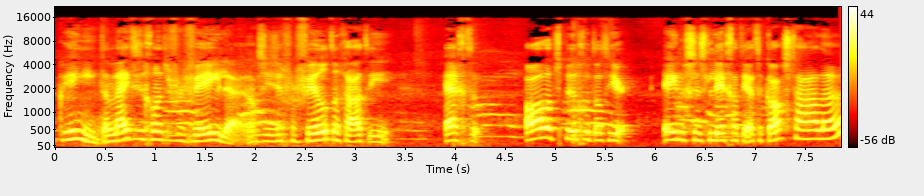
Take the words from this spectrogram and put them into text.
ik weet niet, dan lijkt hij zich gewoon te vervelen. En als hij zich verveelt, dan gaat hij echt al het speelgoed dat hier enigszins ligt, gaat hij uit de kast halen.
